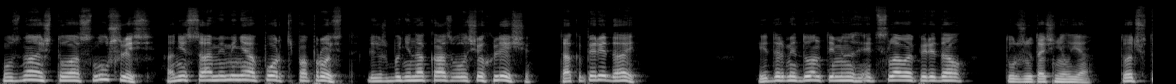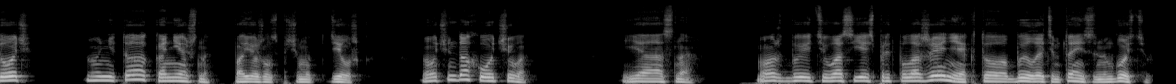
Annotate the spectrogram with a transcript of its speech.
Узнай, что ослушались, они сами меня опорки попросят, лишь бы не наказывал еще хлеще. Так и передай». «И Дормидонт именно эти слова передал?» Тут же уточнил я. «Точь в точь?» «Ну, не так, конечно», — поежилась почему-то девушка. «Но очень доходчиво». «Ясно. Может быть, у вас есть предположение, кто был этим таинственным гостем?»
